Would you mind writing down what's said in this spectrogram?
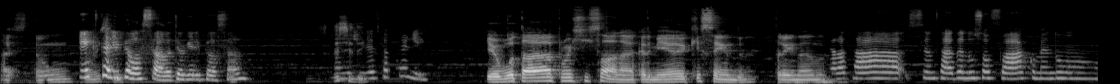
Ah, então. Quem é que tá ali pela sala? Tem alguém ali pela sala? A gente Decidem. deve estar por ali. Eu vou estar provavelmente, sei lá, na academia aquecendo, treinando. Ela tá sentada no sofá comendo um,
